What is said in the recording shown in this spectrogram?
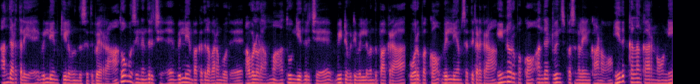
அந்த இடத்துலயே வில்லியம் கீழே விழுந்து செத்து போயிடுறான். தோமசின் எந்திரிச்சு வில்லியம் பக்கத்துல வரும்போது போது அவளோட அம்மா தூங்கி எதிரிச்சு வீட்டை விட்டு வெளில வந்து பாக்குறா. ஒரு பக்கம் வில்லியம் செத்து கிடக்குறான். இன்னொரு பக்கம் அந்த ட்வின்ஸ் பசங்களையும் காணும். இதுக்கெல்லாம் காரணம் நீ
